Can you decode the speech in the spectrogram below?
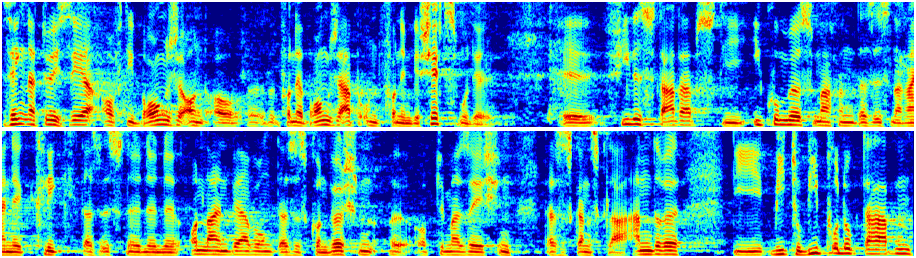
Es hängt natürlich sehr auf die Branche und auch, äh, von der Branche ab und von dem Geschäftsmodell. Äh, viele Startups, die E-Commerce machen, das ist eine reine Klick, das ist eine, eine Online-Werbung, das ist Conversion äh, Optimization, das ist ganz klar. Andere, die B2B-Produkte haben,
